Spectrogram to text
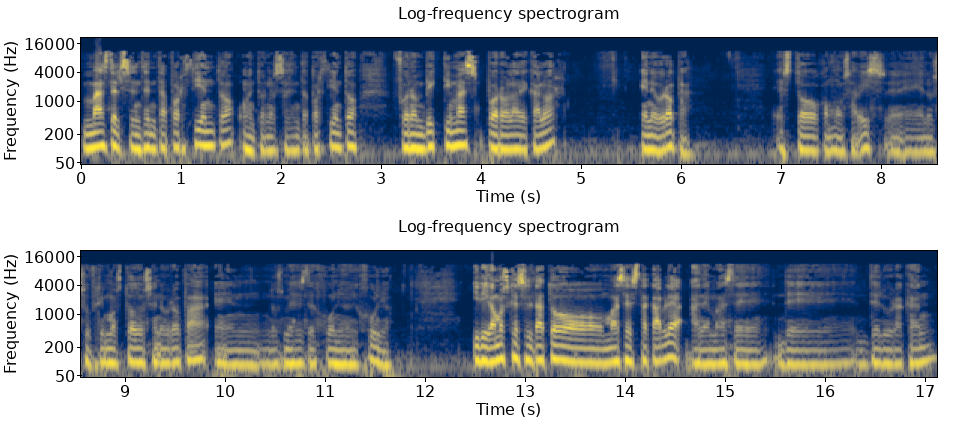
más del 70% o en torno al 60% fueron víctimas por ola de calor en Europa. Esto, como sabéis, eh, lo sufrimos todos en Europa en los meses de junio y julio. Y digamos que es el dato más destacable, además de, de, del huracán,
